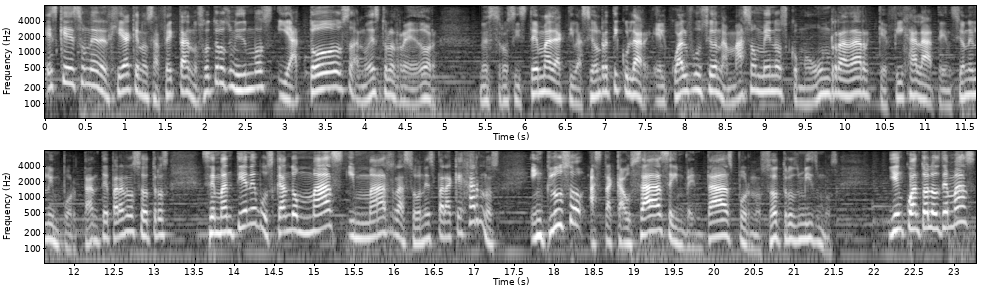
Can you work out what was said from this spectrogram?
es que es una energía que nos afecta a nosotros mismos y a todos a nuestro alrededor. Nuestro sistema de activación reticular, el cual funciona más o menos como un radar que fija la atención en lo importante para nosotros, se mantiene buscando más y más razones para quejarnos, incluso hasta causadas e inventadas por nosotros mismos. Y en cuanto a los demás,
